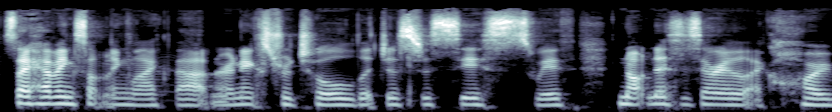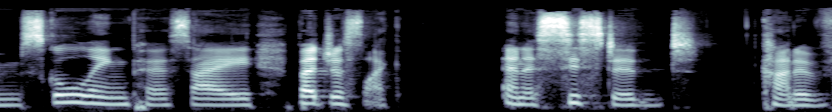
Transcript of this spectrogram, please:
So having something like that or an extra tool that just assists with not necessarily like homeschooling per se but just like an assisted kind of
